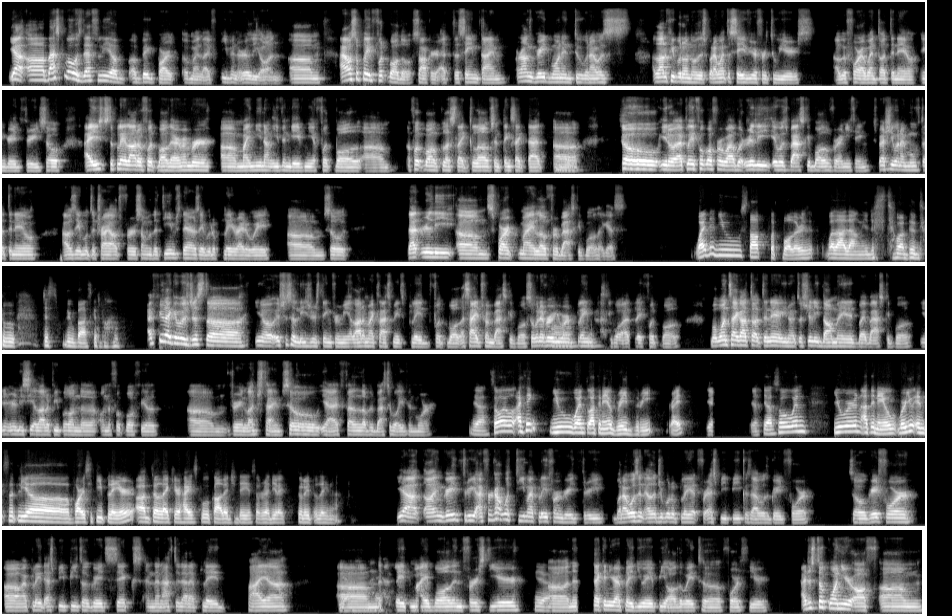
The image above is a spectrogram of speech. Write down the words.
Yeah, uh, basketball was definitely a, a big part of my life, even early on. Um, I also played football though, soccer at the same time, around grade one and two. When I was, a lot of people don't know this, but I went to Xavier for two years uh, before I went to Ateneo in grade three. So I used to play a lot of football there. I remember um, my ninang even gave me a football, um, a football plus like gloves and things like that. Uh, Mhm. So you know, I played football for a while, but really it was basketball over anything. Especially when I moved to Ateneo, I was able to try out for some of the teams there. I was able to play right away. Um, so that really um, sparked my love for basketball, I guess. Why did you stop football or wala lang you just wanted to just do basketball? I feel like it was just uh, you know, it's just a leisure thing for me. A lot of my classmates played football aside from basketball. So whenever you Oh, weren't playing basketball, I'd play football. But once I got to Ateneo, you know, it was really dominated by basketball. You didn't really see a lot of people on the on the football field um, during lunchtime. So yeah, I fell in love with basketball even more. Yeah. So I think you went to Ateneo grade three, right? Yeah. Yeah. Yeah. So when you were in Ateneo, were you instantly a varsity player until like your high school, college days already? Like tuloy-tuloy na. Yeah, uh, in grade three, I forgot what team I played for in grade three, but I wasn't eligible to play it for SPP because I was grade four. So grade four, um, I played SPP till grade six, and then after that, I played Paya. Yeah. Um, then I played my ball in first year. Yeah. Uh, and then second year I played UAAP all the way to fourth year. I just took one year off. Um,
